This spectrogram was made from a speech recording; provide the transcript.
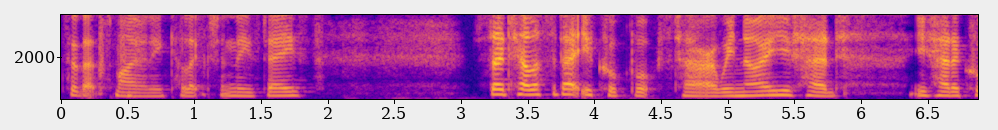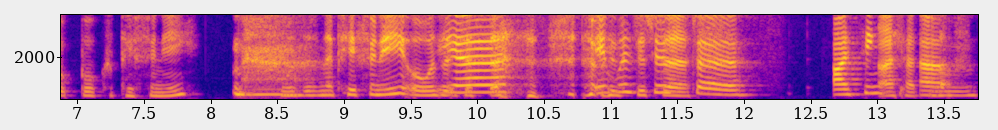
So that's my only collection these days. So tell us about your cookbooks, Tara. We know you've had you had a cookbook epiphany. was it an epiphany or was it just a? it, it was, was, just, a, a. I think I had, um,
